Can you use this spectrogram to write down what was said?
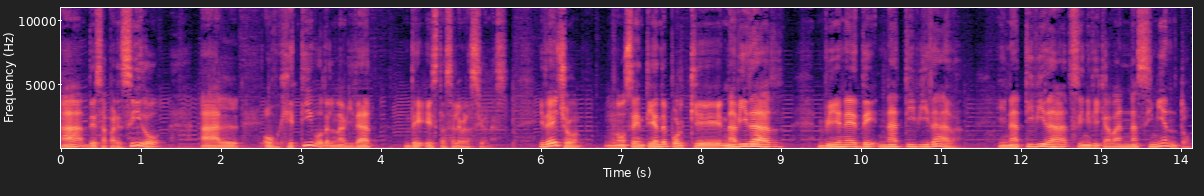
ha desaparecido al objetivo de la Navidad de estas celebraciones. Y de hecho, no se entiende porque Navidad viene de natividad. Y natividad significaba nacimiento.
